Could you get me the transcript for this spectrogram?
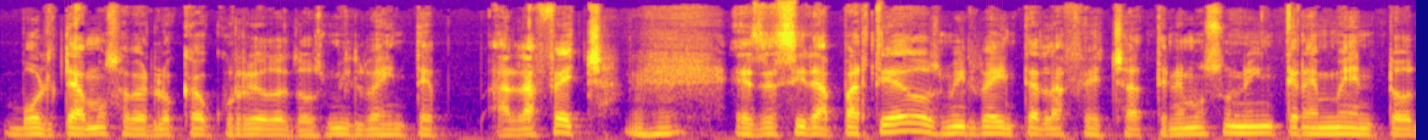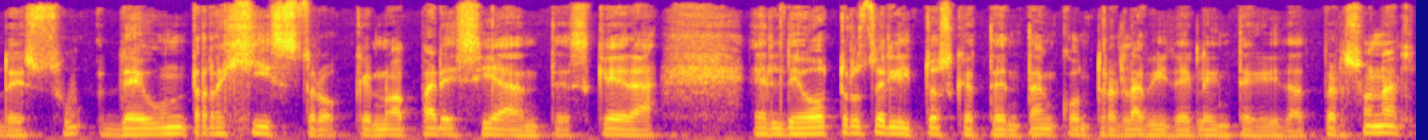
volteamos a ver lo que ha ocurrido de 2020 a la fecha. Es decir, a partir de 2020 a la fecha tenemos un incremento de, de un registro que no aparecía antes, que era el de otros delitos que atentan contra la vida y la integridad personal.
